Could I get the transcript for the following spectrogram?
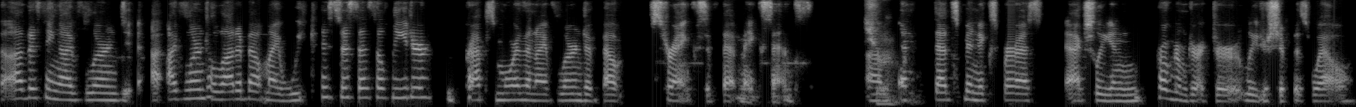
The other thing I've learned, I've learned a lot about my weaknesses as a leader, perhaps more than I've learned about strengths, if that makes sense. Um, sure. Um, and that's been expressed actually in program director leadership as well,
